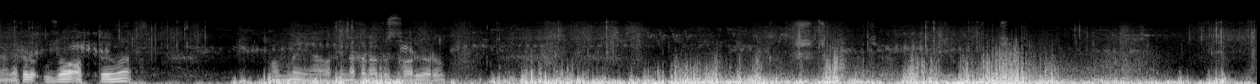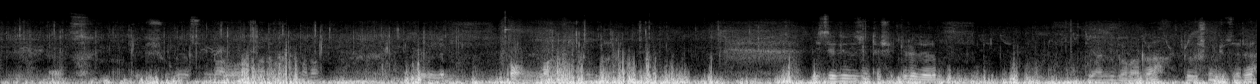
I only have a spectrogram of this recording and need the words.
Yani ne kadar uzağa attığımı anlayın ya. Bakın ne kadar da sarıyorum. İzlediğiniz için teşekkür ederim. Diğer videolarda görüşmek üzere.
